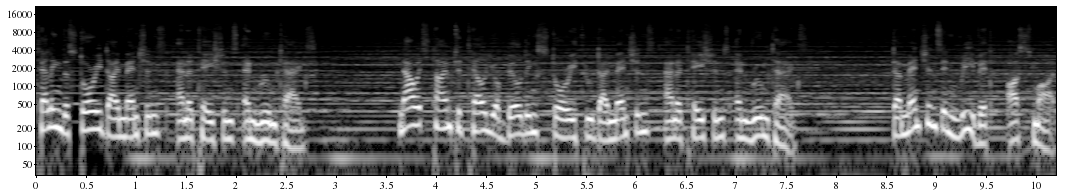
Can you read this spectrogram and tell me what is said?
Telling the story dimensions, annotations, and room tags. Now it's time to tell your building's story through dimensions, annotations, and room tags. Dimensions in Revit are smart.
